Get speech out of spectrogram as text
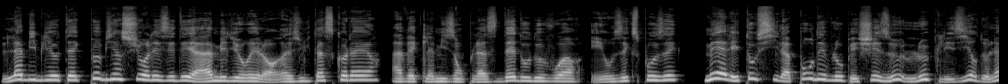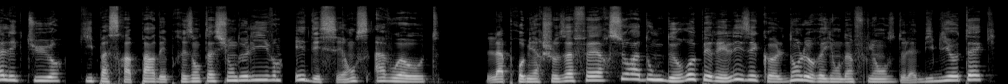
La bibliothèque peut bien sûr les aider à améliorer leurs résultats scolaires avec la mise en place d'aides aux devoirs et aux exposés, mais elle est aussi là pour développer chez eux le plaisir de la lecture, qui passera par des présentations de livres et des séances à voix haute. La première chose à faire sera donc de repérer les écoles dans le rayon d'influence de la bibliothèque,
